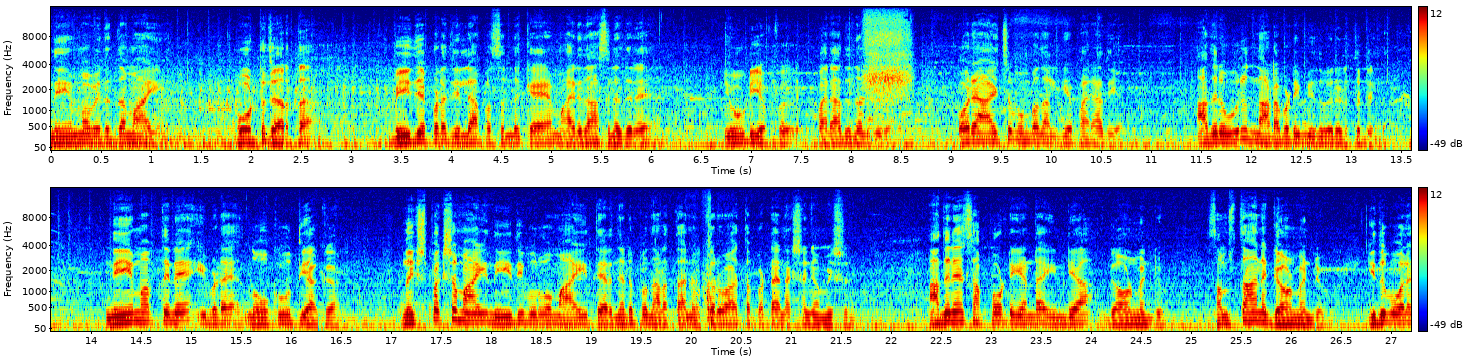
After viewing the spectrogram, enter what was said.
നിയമവിരുദ്ധമായി വോട്ട് ചേർത്ത ബി ജെ പിയുടെ ജില്ലാ പ്രസിഡന്റ് കെ എം ഹരിദാസിനെതിരെ യു ഡി എഫ് പരാതി നൽകിയത്. ഒരാഴ്ച മുമ്പ് നൽകിയ പരാതിയാണ്. അതിന് ഒരു നടപടിയും ഇതുവരെ എടുത്തിട്ടില്ല. നിയമത്തിനെ ഇവിടെ നോക്കുകുത്തിയാക്കുകയാണ്. നിഷ്പക്ഷമായി നീതിപൂർവമായി തെരഞ്ഞെടുപ്പ് നടത്താൻ ഉത്തരവാദിത്തപ്പെട്ട ഇലക്ഷൻ കമ്മീഷനും അതിനെ സപ്പോർട്ട് ചെയ്യേണ്ട ഇന്ത്യ ഗവൺമെന്റും സംസ്ഥാന ഗവൺമെന്റും ഇതുപോലെ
